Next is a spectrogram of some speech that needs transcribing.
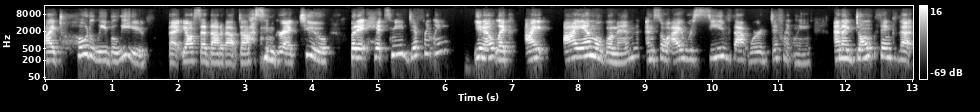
i totally believe that y'all said that about Das and Greg too, but it hits me differently. You know, like I I am a woman and so I receive that word differently. And I don't think that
